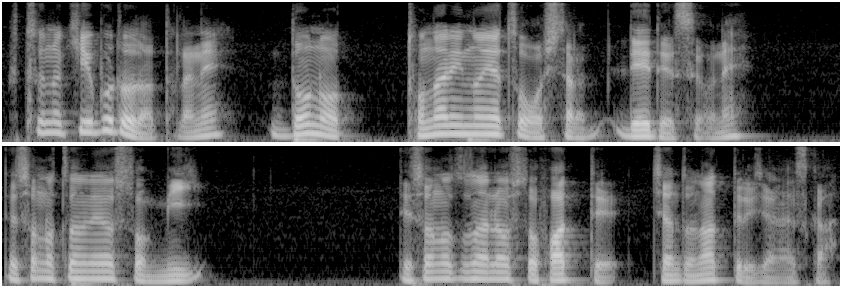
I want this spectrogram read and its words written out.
普通のキーボードだったらね、どの隣のやつを押したら0ですよね。で、その隣を押すとミ。で、その隣を押すとファってちゃんとなってるじゃないですか。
